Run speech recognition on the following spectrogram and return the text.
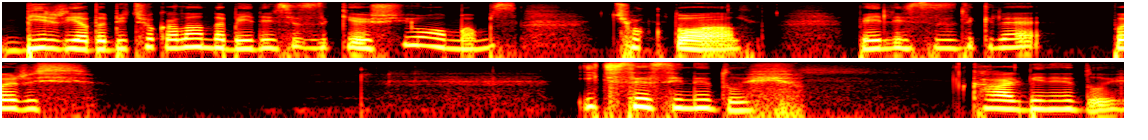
bir ya da birçok alanda belirsizlik yaşıyor olmamız çok doğal. Belirsizlikle barış. İç sesini duy. Kalbini duy.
